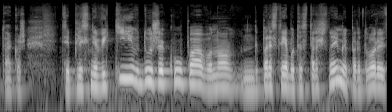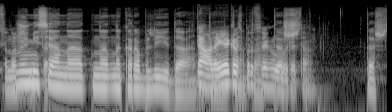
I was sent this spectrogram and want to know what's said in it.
також ці пліснявиків дуже купа, воно перестає бути страшним і перетворюється на Ну, шутер. місія на, на, на кораблі, да. Так, та, я якраз та, про та, це говорю. теж-. Теж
